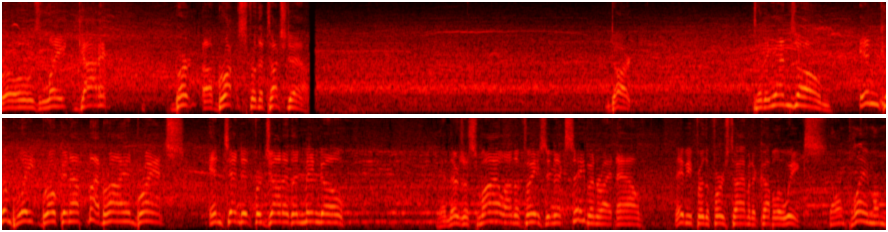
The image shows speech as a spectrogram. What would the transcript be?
Throws late, got it. Bert uh, Brooks for the touchdown. Dart to the end zone. Incomplete, broken up by Brian Branch. Intended for Jonathan Mingo. And there's a smile on the face of Nick Saban right now. Maybe for the first time in a couple of weeks. Don't blame him.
